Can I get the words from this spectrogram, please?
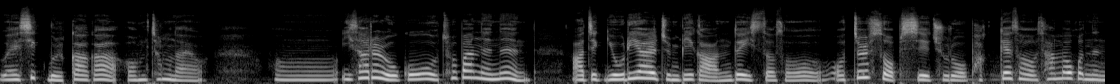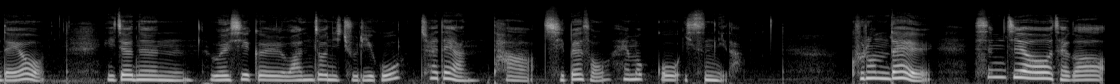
외식 물가가 엄청나요. 어, 이사를 오고 초반에는 아직 요리할 준비가 안 돼 있어서 어쩔 수 없이 주로 밖에서 사 먹었는데요. 이제는 외식을 완전히 줄이고 최대한 다 집에서 해 먹고 있습니다. 그런데 심지어 제가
